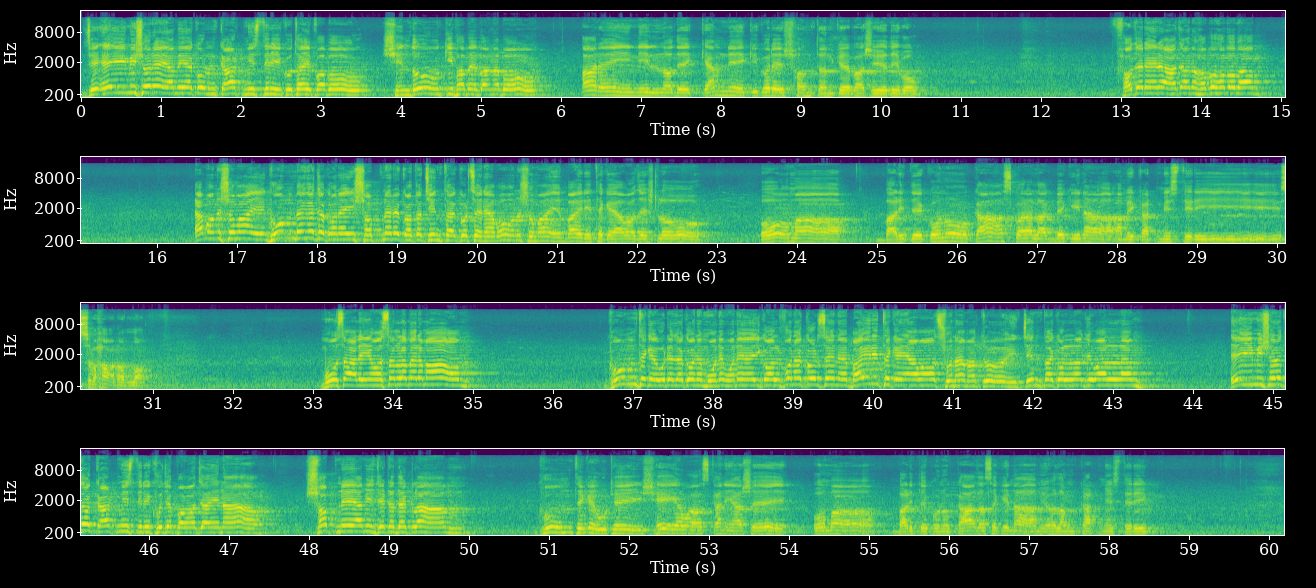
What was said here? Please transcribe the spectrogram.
যে এই মিশরে আমি এখন কাঠ মিস্ত্রি কোথায় পাবো, সিন্ধু কীভাবে বানাবো, আর এই নীল নদে কেমনে কি করে সন্তানকে ভাসিয়ে দিব? ফজরের আজান হব হব ভাব। এমন সময় ঘুম ভেঙে যখন এই স্বপ্নের কথা চিন্তা করছেন, এমন সময় বাইরে থেকে আওয়াজ এসলো, ও মা, বাড়িতে কোনো কাজ করা লাগবে কি না? আমি কাঠমিস্ত্রি। সোহান মুসা আলী ওসাল্লামের মাম ঘুম থেকে উঠে যখন মনে মনে এই কল্পনা করছেন, বাইরে থেকে আওয়াজ শোনা মাত্রই চিন্তা করল যে, আল্লাহ, এই মিশনে তো কাঠমিস্ত্রি খুঁজে পাওয়া যায় না। স্বপ্নে আমি যেটা দেখলাম, ঘুম থেকে উঠেই সেই আওয়াজ কানে আসে ও মা বাড়িতে কোনো কাজ আছে কি না আমি হলাম কাঠমিস্ত্রি।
